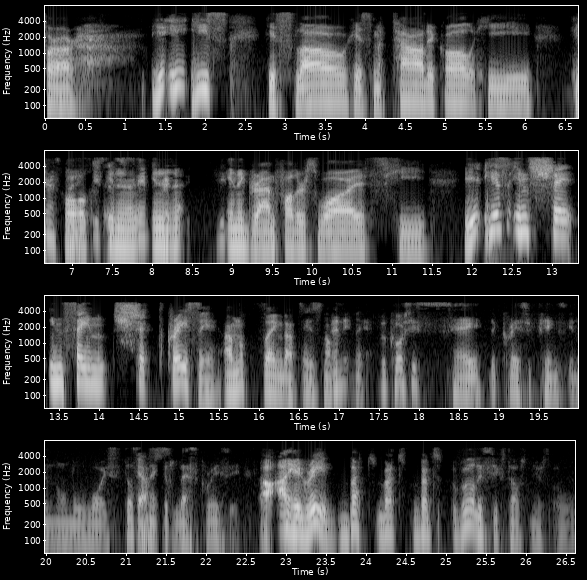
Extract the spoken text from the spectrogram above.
for. He, he he's he's slow. He's methodical. He he Yes, talks in a in a in a grandfather's voice. He he he's insane shit crazy. I'm not saying that he's not. And because he say the crazy things in a normal voice doesn't Yes. make it less crazy. I I agree, but but but The world is 6,000 years old.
